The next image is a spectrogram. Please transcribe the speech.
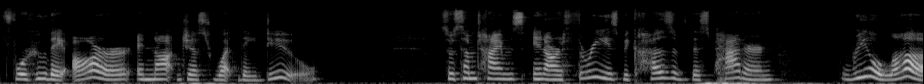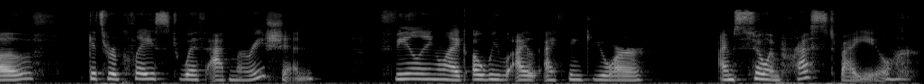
for who they are and not just what they do. So sometimes in our threes, because of this pattern, real love gets replaced with admiration feeling like, oh, we, I, I think you're, I'm so impressed by you,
